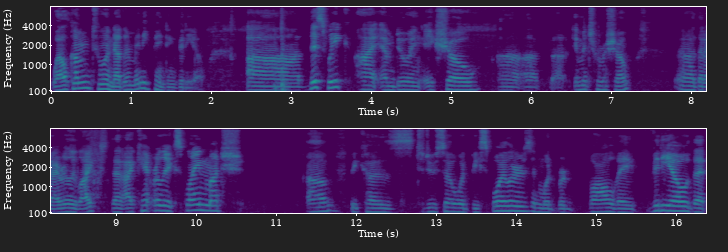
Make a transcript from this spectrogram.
Welcome to another mini painting video. Uh, this week I am doing a show, uh, uh, image from a show uh, that I really liked that I can't really explain much of because to do so would be spoilers and would involve a video that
